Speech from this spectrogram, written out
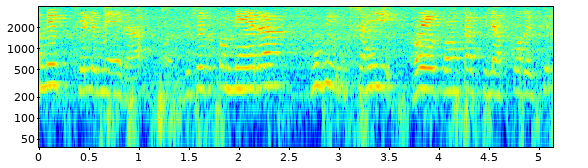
অনেক ছেলে মেয়েরা, বিশেষত মেয়েরা খুবই উৎসাহী হয়ে ফর্মটা ফিল আপ করেছিল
